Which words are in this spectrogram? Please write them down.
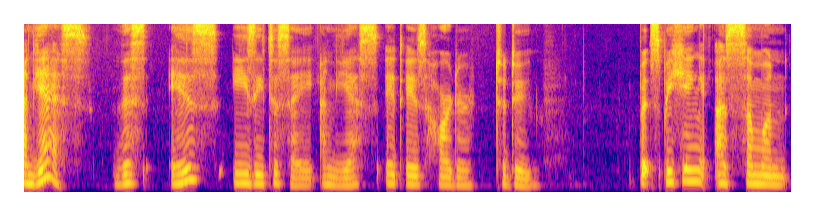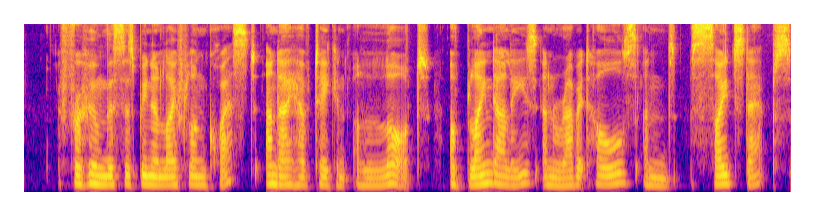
And yes, this is easy to say and yes, it is harder to do. But speaking as someone for whom this has been a lifelong quest, and I have taken a lot of blind alleys and rabbit holes and side steps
